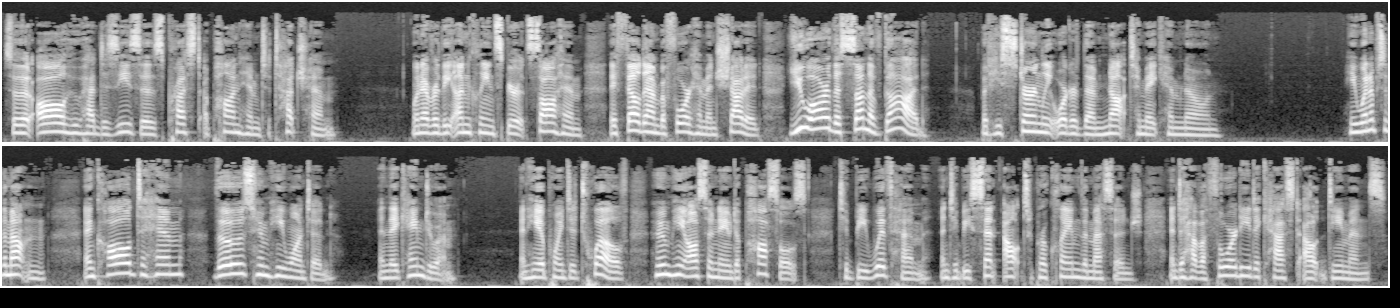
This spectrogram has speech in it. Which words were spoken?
so that all who had diseases pressed upon him to touch him. Whenever the unclean spirits saw him, they fell down before him and shouted, You are the Son of God! But he sternly ordered them not to make him known. He went up to the mountain and called to him those whom he wanted, and they came to him. And he appointed twelve, whom he also named apostles, to be with him, and to be sent out to proclaim the message, and to have authority to cast out demons.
